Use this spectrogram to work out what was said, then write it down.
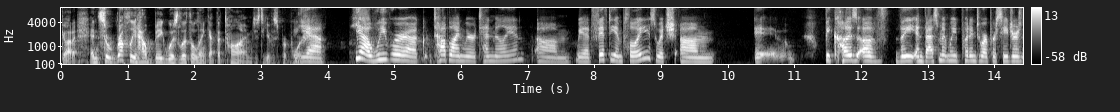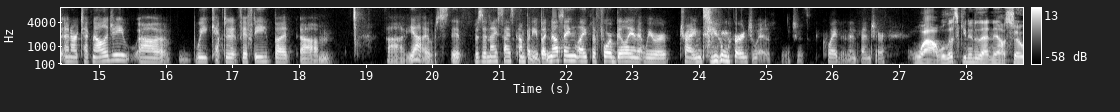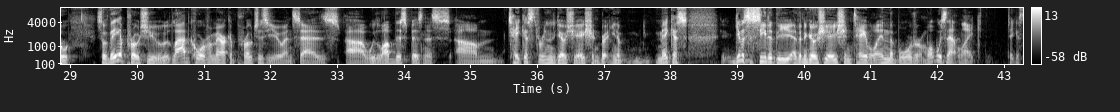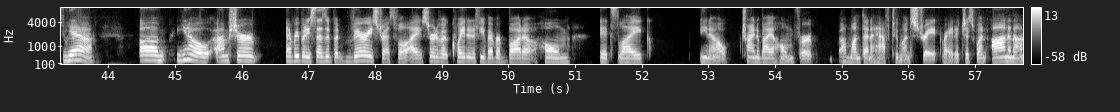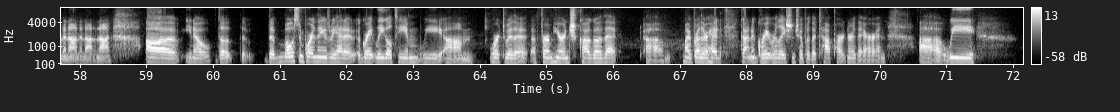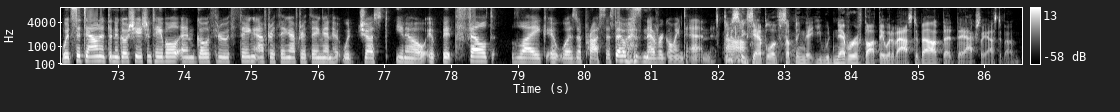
Got it. And so roughly how big was Litholink at the time, just to give us a proportion? Yeah. Yeah, we were uh, top line. We were 10 million. Um, we had 50 employees, which um, it, because of the investment we put into our procedures and our technology, uh, we kept it at 50. But um, uh, yeah, it was it was a nice sized company, but nothing like the four billion that we were trying to merge with, which was quite an adventure. Wow. Well, let's get into that now. So, so they approach you. LabCorp of America approaches you and says, uh, "We love this business. Um, take us through the negotiation, but you know, make us give us a seat at the at the negotiation table in the boardroom. What was that like? Take us through. Yeah." Um, you know, I'm sure everybody says it, but very stressful. I sort of equate it if you've ever bought a home, it's like, you know, trying to buy a home for a month and a half, two months straight, right? It just went on and on and on and on and on. Uh, you know, the, the the most important thing is we had a, a great legal team. We um, worked with a, a, firm here in Chicago that um, my brother had gotten a great relationship with a top partner there, and uh, we would sit down at the negotiation table and go through thing after thing after thing and it would just you know it, it felt like it was a process that was never going to end. Give us um, an example of something that you would never have thought they would have asked about that they actually asked about.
